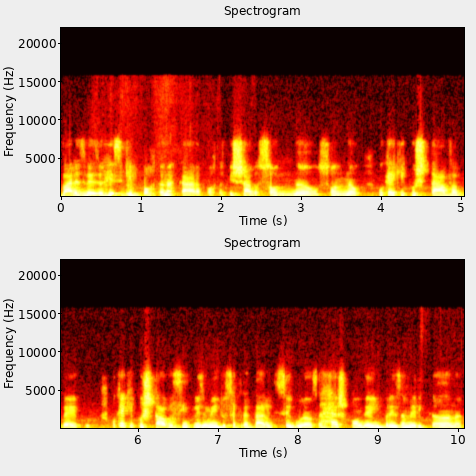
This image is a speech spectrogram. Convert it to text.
Várias vezes eu recebi porta na cara, porta fechada, só não, só não. O que é que custava, Beto? O que é que custava simplesmente o secretário de segurança responder à empresa americana,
